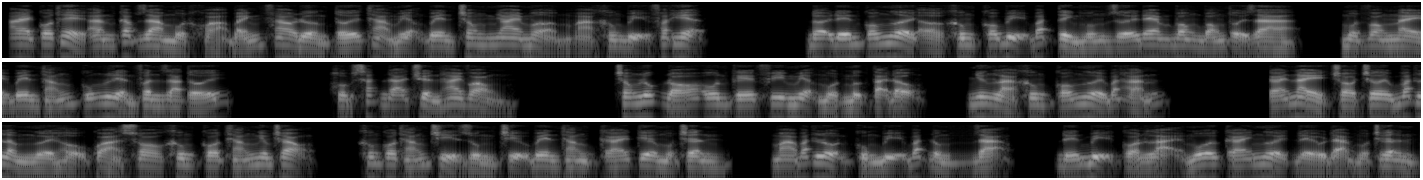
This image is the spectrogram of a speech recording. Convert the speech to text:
ai có thể ăn cắp ra một quả bánh phao đường tới thả miệng bên trong nhai mở mà không bị phát hiện đợi đến có người ở không có bị bắt tình huống dưới đem bong bóng thổi ra, một vòng này bên thắng cũng liền phân ra tới. Hộp sắt đã chuyển hai vòng. Trong lúc đó ôn kế phi miệng một mực tại động, nhưng là không có người bắt hắn. Cái này trò chơi bắt lầm người hậu quả so không có thắng nghiêm trọng, không có thắng chỉ dùng chịu bên thắng cái kia một chân, mà bắt lộn cùng bị bắt đồng dạng, đến bị còn lại mỗi cái người đều đạp một chân.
